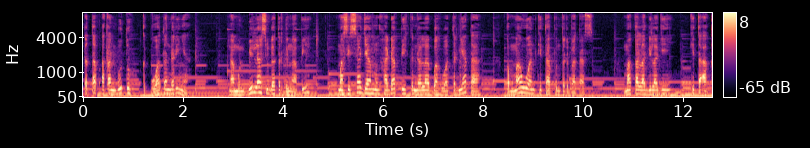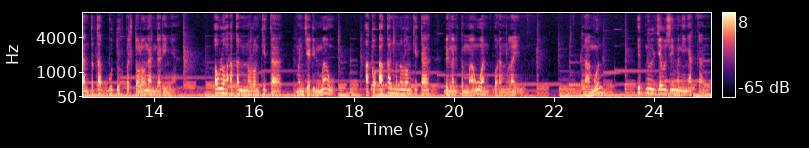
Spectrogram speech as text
tetap akan butuh kekuatan darinya. Namun bila sudah tergenapi, masih saja menghadapi kendala bahwa ternyata kemauan kita pun terbatas maka lagi-lagi kita akan tetap butuh pertolongan darinya. Allah akan menolong kita menjadi mau atau akan menolong kita dengan kemauan orang lain. Namun, Ibnul Jauzi mengingatkan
